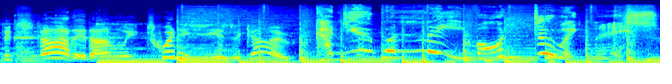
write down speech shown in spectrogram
that started only 20 years ago. Can you believe I'm doing this?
